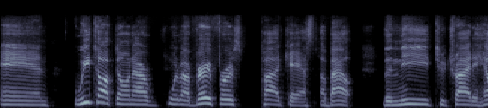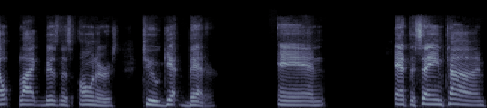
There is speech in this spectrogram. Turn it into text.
And we talked on our one of our very first podcasts about the need to try to help black business owners to get better. And at the same time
